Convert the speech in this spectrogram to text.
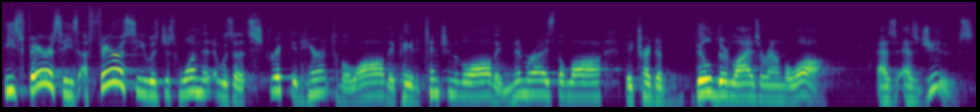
These Pharisees, a Pharisee was just one that was a strict adherent to the law. They paid attention to the law, they memorized the law, they tried to build their lives around the law as, as Jews.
